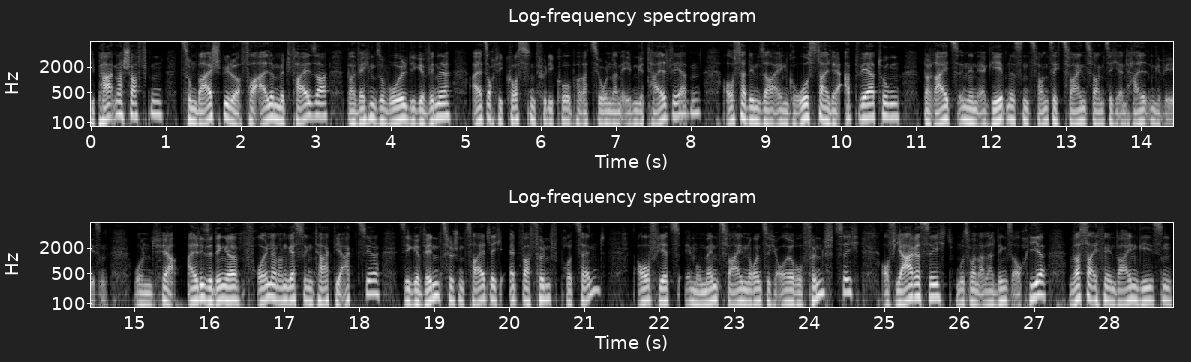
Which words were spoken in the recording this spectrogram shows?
die Partnerschaften, zum Beispiel oder vor allem mit Pfizer, bei welchem sowohl die Gewinne als auch die Kosten für die Kooperation dann eben geteilt werden. Außerdem sei ein Großteil der Abwertungen bereits in den Ergebnissen 2022 enthalten gewesen. Und ja, all diese Dinge freuen dann am gestrigen Tag die Aktie. Sie gewinnt zwischenzeitlich etwa 5% auf jetzt im Moment 92,50 Euro. Auf Jahressicht muss man allerdings auch hier Wasser in den Wein gießen.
